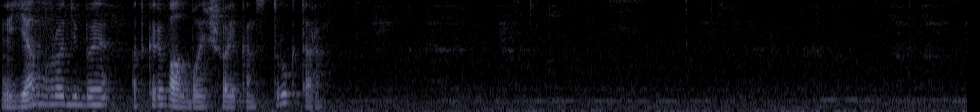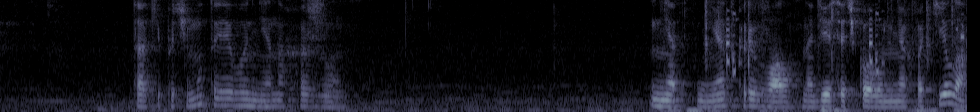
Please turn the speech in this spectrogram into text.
Я вроде бы открывал большой конструктор. Так, и почему-то я его не нахожу. Нет, не открывал. На 10 очков у меня хватило.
